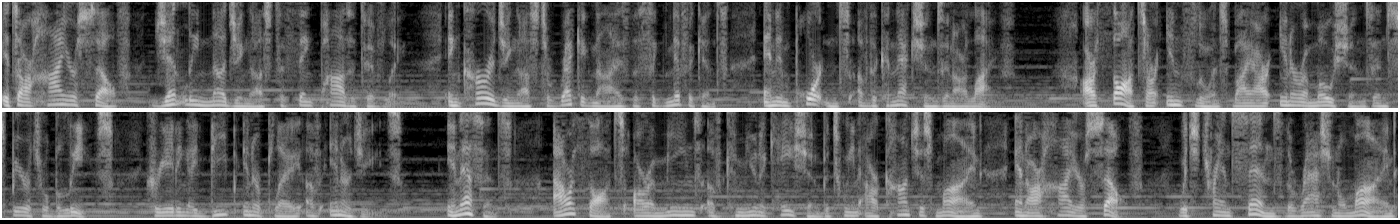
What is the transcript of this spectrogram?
It's our higher self gently nudging us to think positively, encouraging us to recognize the significance and importance of the connections in our life. Our thoughts are influenced by our inner emotions and spiritual beliefs, creating a deep interplay of energies. In essence, our thoughts are a means of communication between our conscious mind and our higher self, which transcends the rational mind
